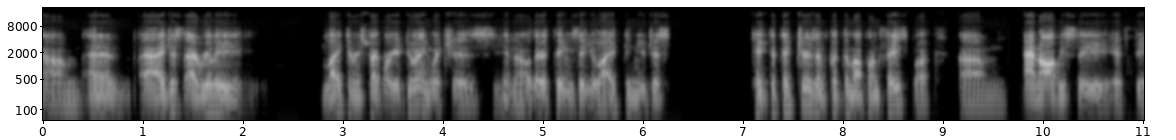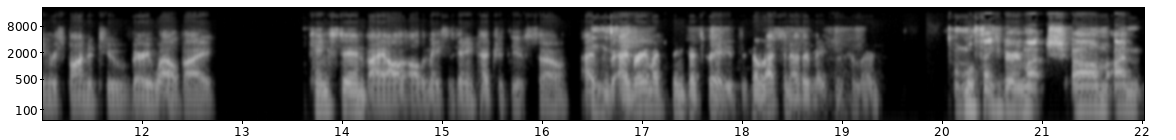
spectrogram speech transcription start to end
Um, and I just I really like and respect what you're doing, which is you know there are things that you like and you just take the pictures and put them up on Facebook. Um, and obviously, it's being responded to very well by Kingston, by all, all the Masons getting in touch with you. So I. I very much think that's great. It's, it's a lesson other Masons can learn. Well, thank you very much. Um, I'm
